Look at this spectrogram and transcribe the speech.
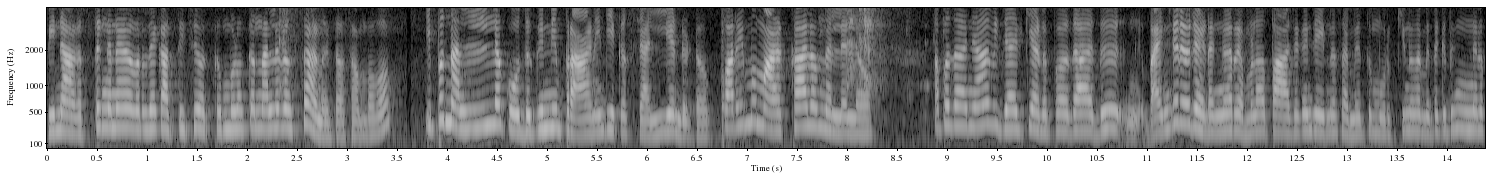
പിന്നെ അകത്ത് ഇങ്ങനെ വെറുതെ കത്തിച്ച് വെക്കുമ്പോഴൊക്കെ നല്ല രസമാണ് കേട്ടോ സംഭവം. ഇപ്പം നല്ല കൊതുകിന്റെയും പ്രാണിന്റെയും ഒക്കെ ശല്യം ഉണ്ട് കേട്ടോ. പറയുമ്പോൾ മഴക്കാലമൊന്നുമല്ലല്ലോ അപ്പോൾ അതാ ഞാൻ വിചാരിക്കുകയാണ് ഇപ്പോൾ അതാ ഇത് ഭയങ്കര ഒരു ഇടങ്ങേറ് നമ്മൾ പാചകം ചെയ്യുന്ന സമയത്ത് മുറിക്കുന്ന സമയത്തൊക്കെ ഇത് ഇങ്ങനെ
